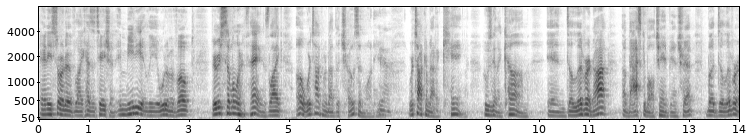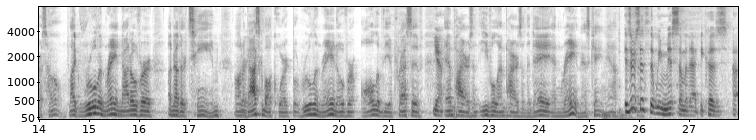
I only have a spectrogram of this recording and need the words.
any sort of like hesitation, immediately it would have evoked very similar things like, oh, we're talking about the chosen one here. Yeah. We're talking about a king who's going to come and deliver not a basketball championship, but deliver us home. Like rule and reign not over another team on a basketball court, but rule and reign over all of the oppressive Yeah. empires and evil empires of the day and reign as king. Yeah. Is there a sense that we miss some of that because uh,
